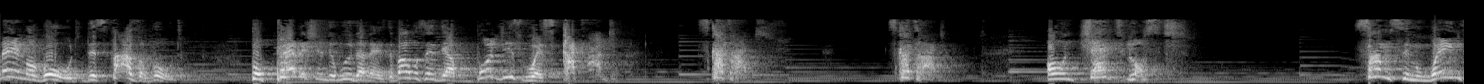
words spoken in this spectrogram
men of old, the stars of old, to perish in the wilderness. The Bible says their bodies were scattered. Scattered. Scattered. Unchecked, lost. Samson went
